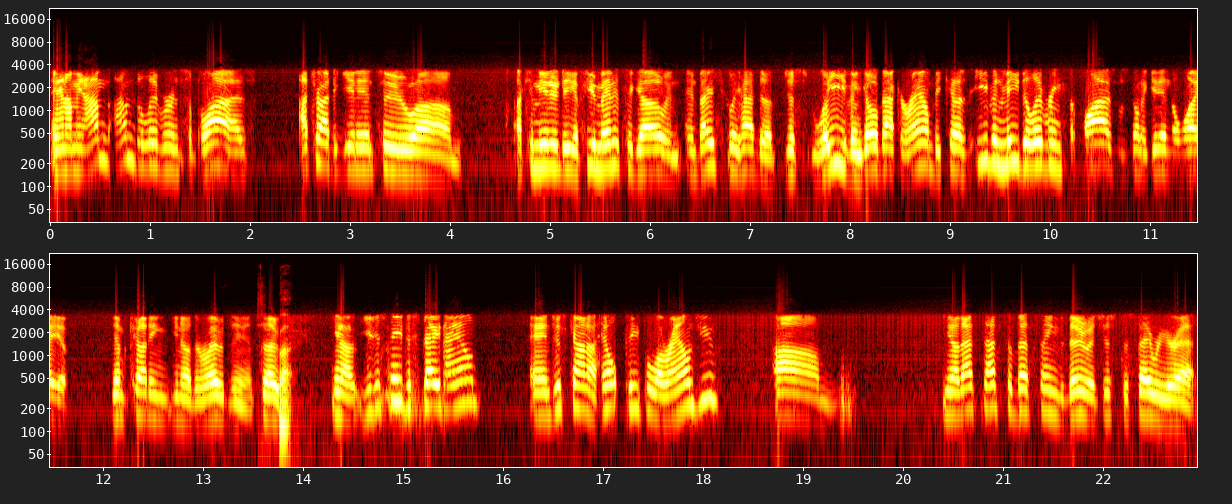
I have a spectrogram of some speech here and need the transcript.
And I mean, I'm I'm delivering supplies. I tried to get into um, a community a few minutes ago and, and basically had to just leave and go back around because even me delivering supplies was going to get in the way of them cutting, you know, the roads in. So, Right. you know, you just need to stay down and just kind of help people around you. Um, you know, that's that's the best thing to do is just to stay where you're at.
